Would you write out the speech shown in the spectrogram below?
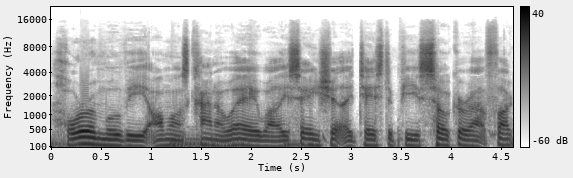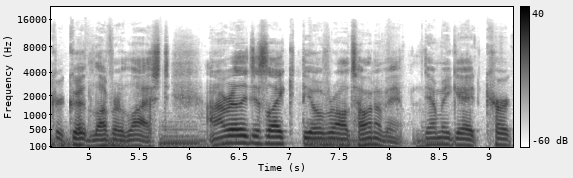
horror movie almost kind of way while he's saying shit like taste a piece, soak her up, fuck her good, love her lust. And I really just like the overall tone of it. Then we get Kirk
